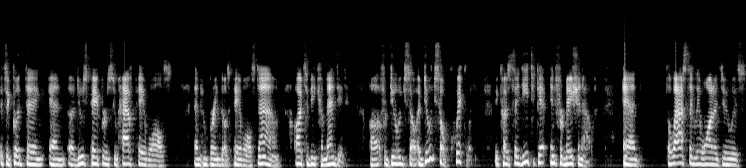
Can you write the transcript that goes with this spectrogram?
it's a good thing, and uh, newspapers who have paywalls and who bring those paywalls down ought to be commended uh, for doing so and doing so quickly because they need to get information out. And the last thing they want to do is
